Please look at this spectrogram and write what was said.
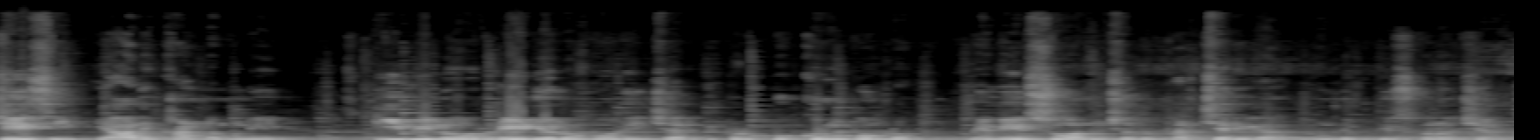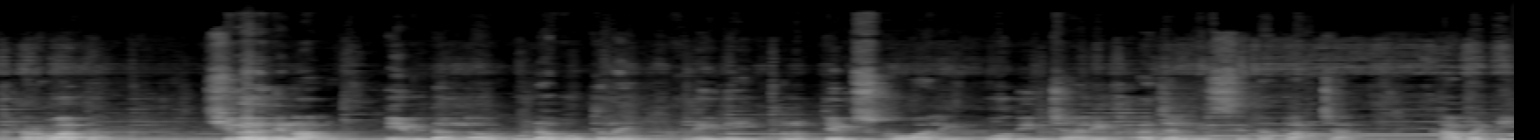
చేసి ఈ ఆదికాండముని టీవీలో రేడియోలో బోధించారు. ఇప్పుడు బుక్ రూపంలో మేము యేసు అనుచరు పరిచర్యగా ముందుకు తీసుకొని వచ్చాం. తర్వాత చివరి దినాలు ఏ విధంగా ఉండబోతున్నాయి అనేది మనం తెలుసుకోవాలి బోధించాలి ప్రజల్ని సిద్ధపరచాలి. కాబట్టి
